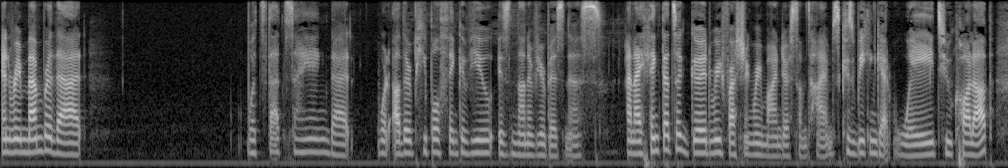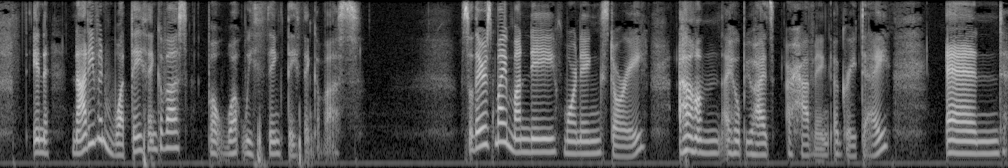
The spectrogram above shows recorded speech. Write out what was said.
and remember that what's that saying that what other people think of you is none of your business. And I think that's a good, refreshing reminder sometimes because we can get way too caught up in not even what they think of us, but what we think they think of us. So there's my Monday morning story. Um, I hope you guys are having a great day. And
